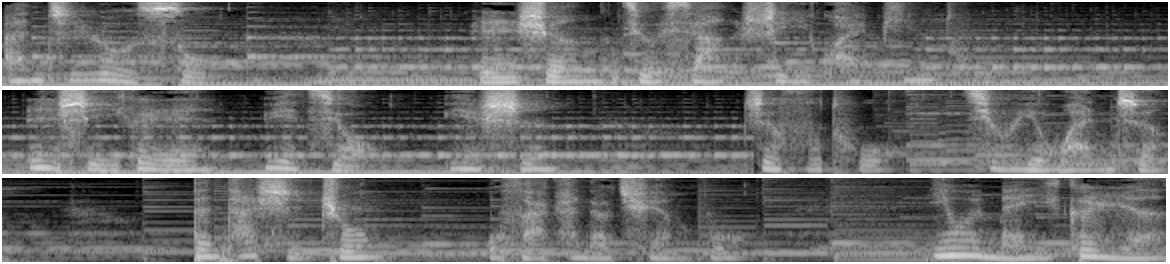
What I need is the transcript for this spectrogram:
安之若素。人生就像是一块拼图，认识一个人越久越深，这幅图就越完整。但他始终无法看到全部，因为每一个人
